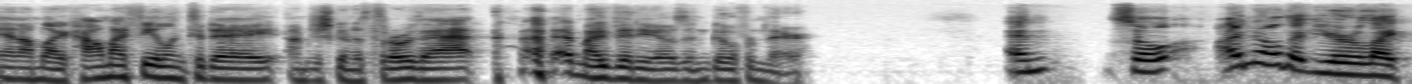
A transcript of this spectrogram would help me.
and I'm like, how am I feeling today? I'm just going to throw that at my videos and go from there. and so i know that you're like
